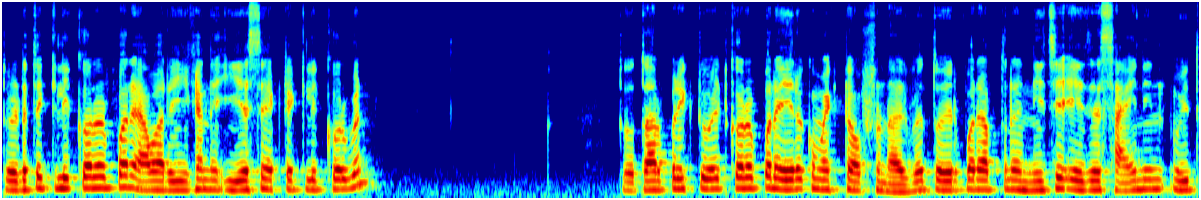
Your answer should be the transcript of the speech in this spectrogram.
তো এটাতে ক্লিক করার পরে আবার এইখানে ইএসএ একটা ক্লিক করবেন। তো তারপর একটু ওয়েট করার পরে এরকম একটা অপশন আসবে। তো এরপরে আপনারা নিচে এই যে সাইন ইন উইথ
